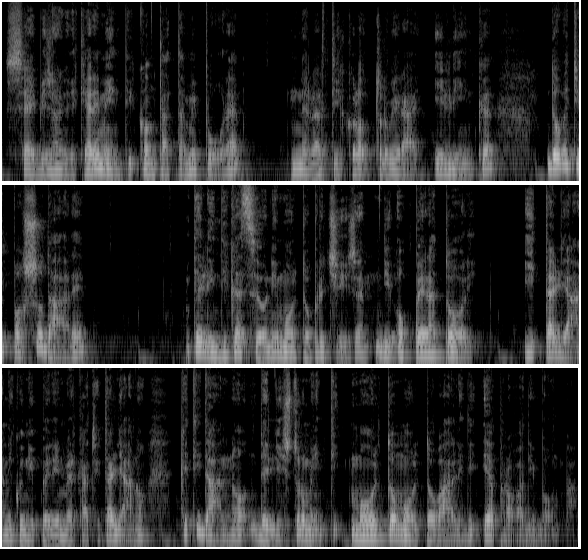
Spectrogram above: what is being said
se hai bisogno di chiarimenti, contattami pure. Nell'articolo troverai il link dove ti posso dare delle indicazioni molto precise di operatori italiani, quindi per il mercato italiano, che ti danno degli strumenti molto molto validi e a prova di bomba.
